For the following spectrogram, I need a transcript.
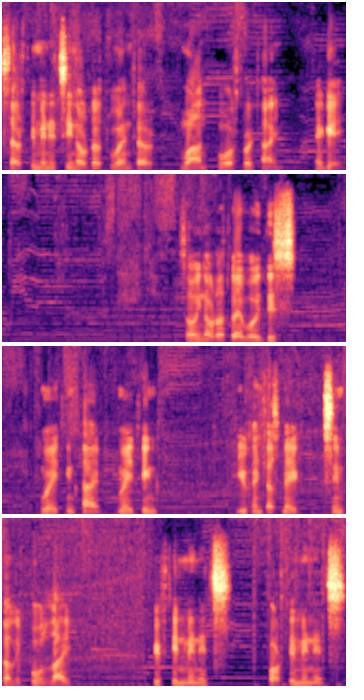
30 minutes in order to enter one, two or three times again. So in order to avoid this waiting time, waiting, you can just make simply pull like 15 minutes, 14 minutes,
